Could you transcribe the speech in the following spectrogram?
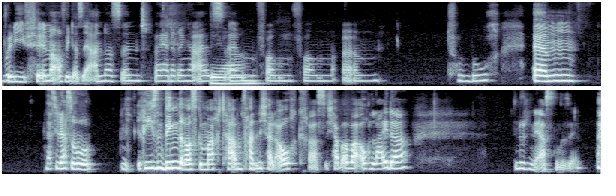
Obwohl die Filme auch wieder sehr anders sind bei Herr der Ringe als Ja. ähm, vom, vom, ähm, vom Buch. Ähm, dass sie das so ein Riesending draus gemacht haben, fand ich halt auch krass. Ich habe aber auch leider nur den ersten gesehen.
